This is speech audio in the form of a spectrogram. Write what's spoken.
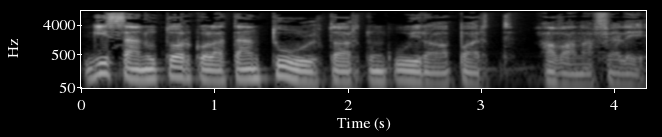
Giszánu torkolatán túl tartunk újra a part Havana felé.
